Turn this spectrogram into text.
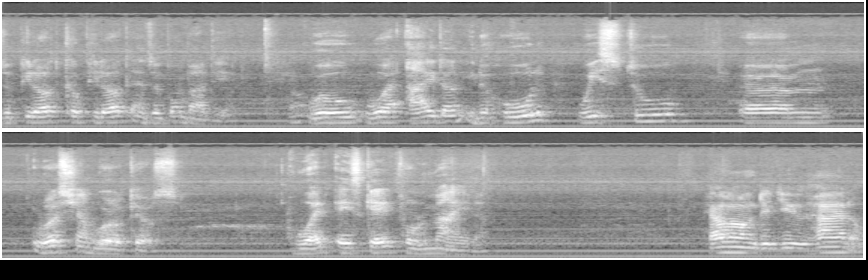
the pilot, co-pilot and the bombardier, who were hidden in a hole with two um, Russian workers who had escaped from Romania. How long did you hide them?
